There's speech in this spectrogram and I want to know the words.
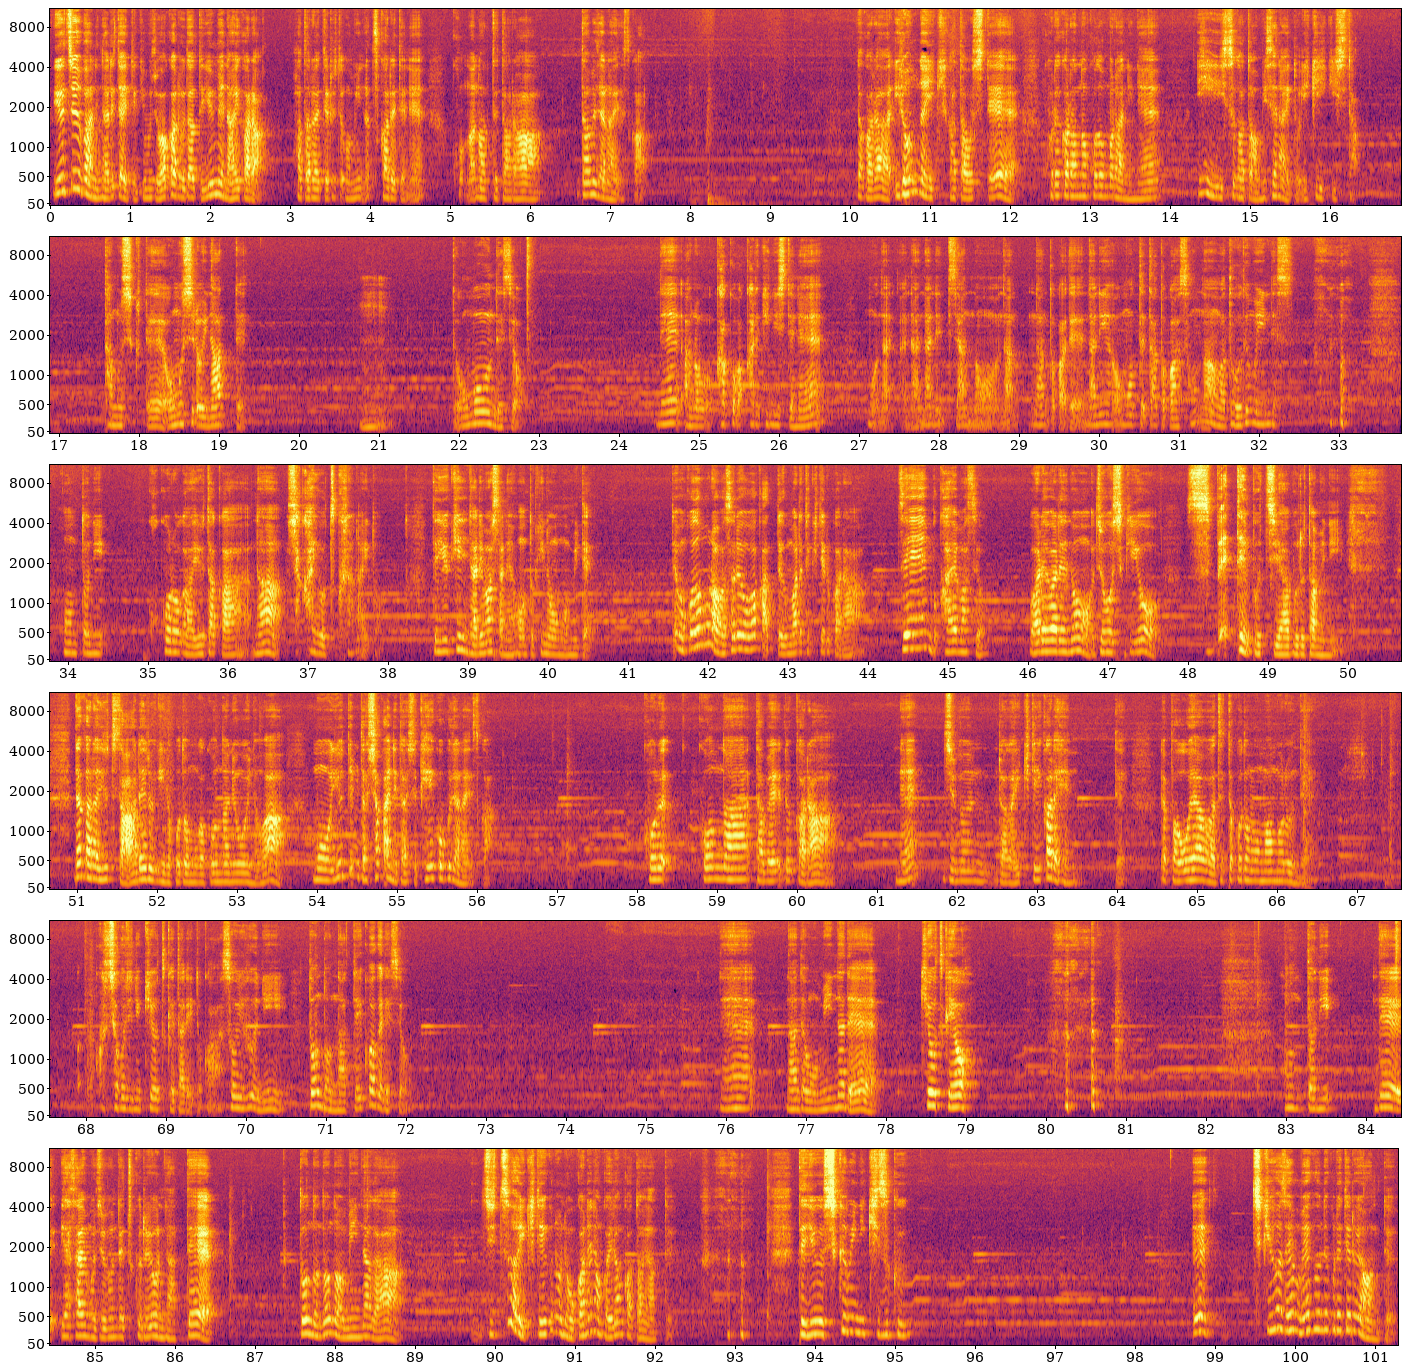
YouTuber になりたいって気持ち分かる？だって夢ないから働いてる人がみんな疲れてねこんななってたらダメじゃないですか。だからいろんな生き方をしてこれからの子供らにねいい姿を見せないと生き生きした。楽しくて面白いなって。うん。って思うんですよ。ねあの過去ばっかり気にしてねもうなな何ちゃんのななんとかで何を思ってたとかそんなんはどうでもいいんです。本当に。心が豊かな社会を作らないと。っていう気になりましたね本当昨日も見て。でも子供らはそれを分かって生まれてきてるから全部変えますよ。我々の常識を全てぶち破るために。だから言ってたアレルギーの子供がこんなに多いのはもう言ってみたら社会に対して警告じゃないですか。これこんな食べるからね自分らが生きていかれへんって。やっぱ親は絶対子供を守るんで食事に気をつけたりとかそういうふうにどんどんなっていくわけですよ。ねなんでもみんなで気をつけよう。本当に。で野菜も自分で作るようになってどんどんどんどんみんなが実は生きていくのにお金なんかいらんかったんやって。っていう仕組みに気づく。え地球は全部恵んでくれてるやんって。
